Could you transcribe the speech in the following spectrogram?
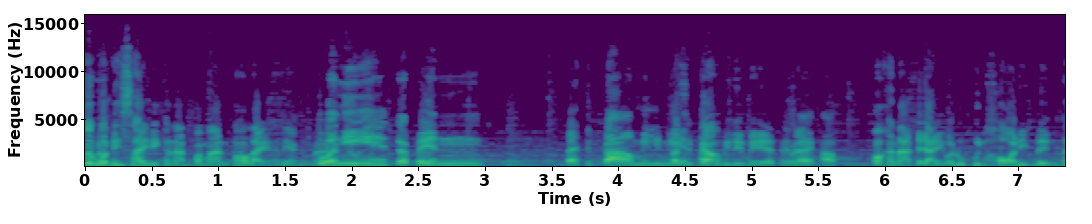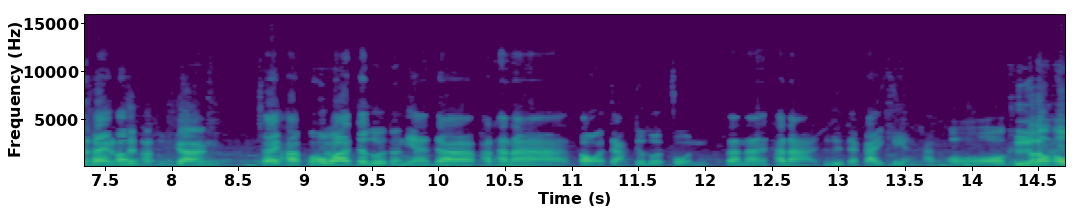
จรวดนี่ไซส์นี่ขนาดประมาณเท่าไหร่ฮะเนี่ยตัวนี้จะเป็น 89มิลลิเมตรครับ89มิลลิเมตรใช่ไหมใช่ครับ ก็ขนาดใหญ่กว่าลูกปืนคอนิดนึงถ้าใช่ครับ เส้นผ่าศูนย์กลาง ใช่ครับ เพราะว่าจรวดตัวเนี้ยจะพัฒนาต่อจากจรวดฝนดังนั้นขนาดคือจะใกล้เคียงกัน อ๋อ คือเราเอา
